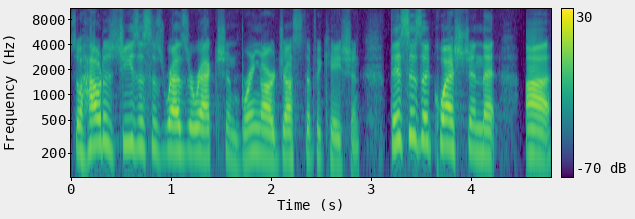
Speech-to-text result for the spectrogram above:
So, how does Jesus' resurrection bring our justification? This is a question that uh,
